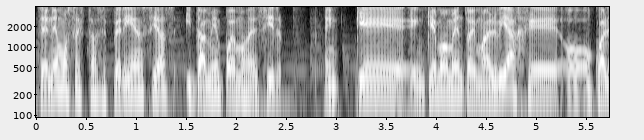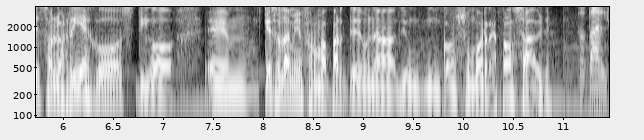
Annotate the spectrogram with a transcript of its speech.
tenemos estas experiencias y también podemos decir en qué, en qué momento hay mal viaje o, o cuáles son los riesgos. Digo, em, que eso también forma parte de, una, de un consumo responsable. Total.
